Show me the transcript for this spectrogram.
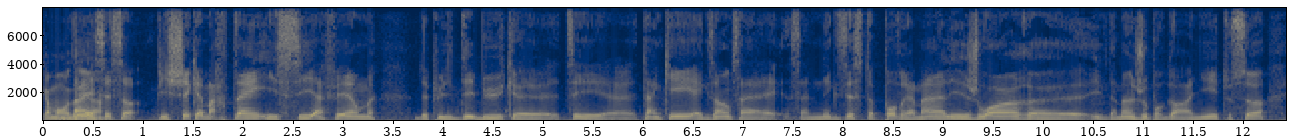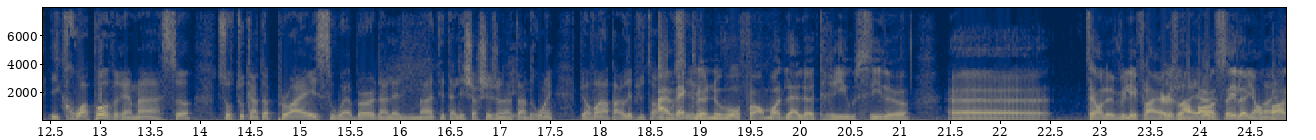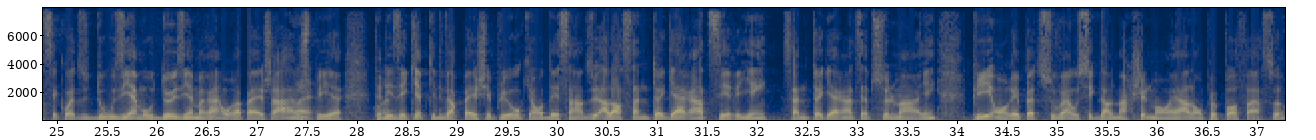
comme on ben, dit. C'est ça. Puis je sais que Martin, ici, affirme depuis le début que, tu sais, euh, tanker, exemple, ça, ça n'existe pas vraiment. Les joueurs, euh, évidemment, jouent pour gagner, tout ça. Ils croient pas vraiment à ça. Surtout quand tu as Price, Weber dans l'alignement, tu es allé chercher Jonathan Drouin. Puis on va en parler plus tard. Avec le nouveau format de la loterie aussi, là, euh, on l'a vu, les Flyers, l'an passé, là, ils ont passé quoi du 12e au 2e rang au repêchage. Puis euh, tu as des équipes qui devaient repêcher plus haut qui ont descendu. Alors, ça ne te garantit rien. Ça ne te garantit absolument rien. Puis, on répète souvent aussi que dans le marché de Montréal, on peut pas faire ça.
